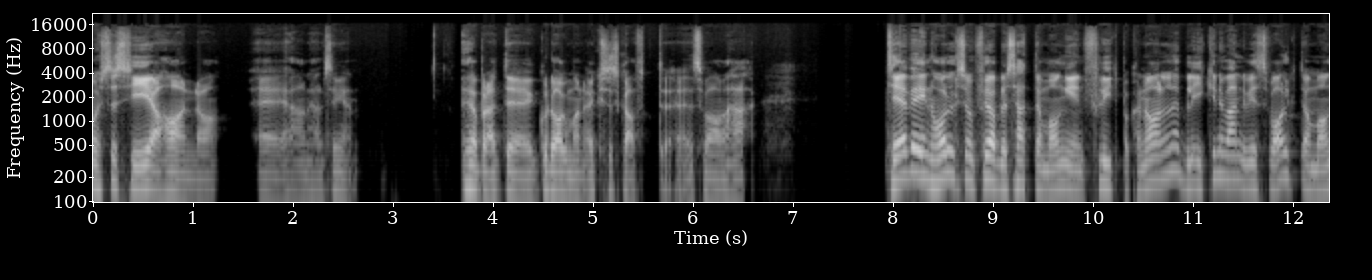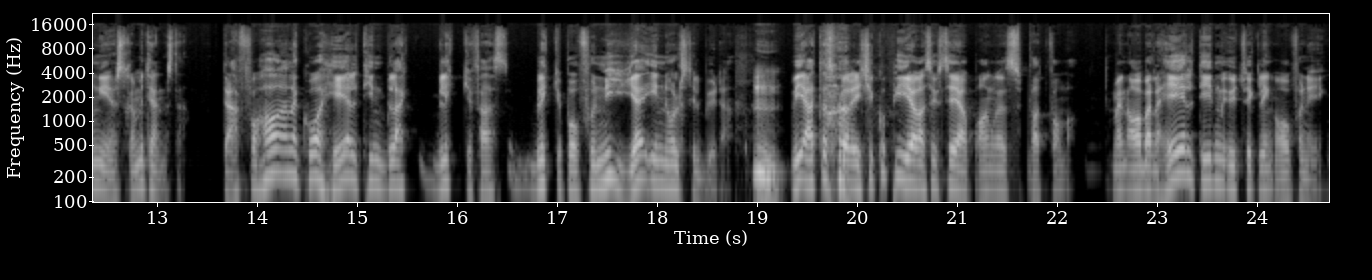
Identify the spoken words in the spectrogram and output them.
og så sier han da, eh, han Helsingen Hør på dette God dag mann økseskaft-svaret her. TV-innhold som før ble sett av mange i en flyt på kanalene, ble ikke nødvendigvis valgt av mange i en strømmetjeneste. Derfor har NRK hele tiden blikket, fest, blikket på å fornye innholdstilbudet. Mm. Vi etterspør ikke kopier av suksesser på andres plattformer, men arbeider hele tiden med utvikling og fornying.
